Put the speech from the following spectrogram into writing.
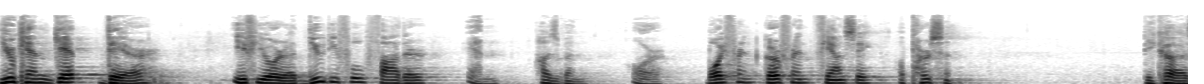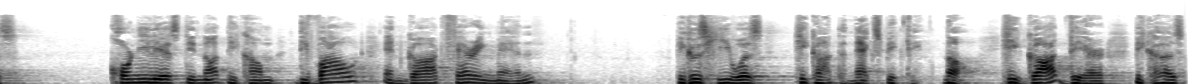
You can get there if you're a dutiful father and husband or boyfriend, girlfriend, fiance, a person. Because Cornelius did not become devout and God fearing man because he was, he got the next big thing. No. He got there because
